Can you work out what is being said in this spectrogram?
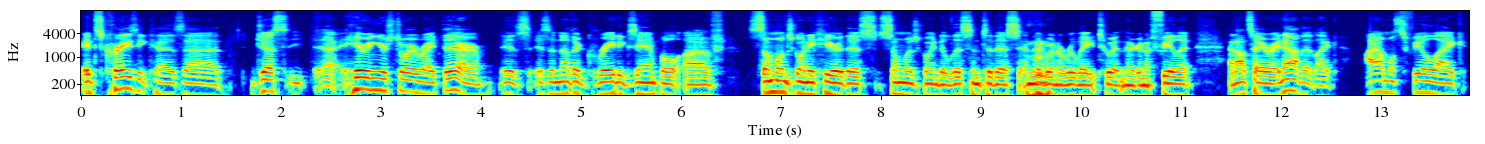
it's crazy because uh just uh, hearing your story right there is is another great example of someone's going to hear this someone's going to listen to this and they're Mhm. going to relate to it and they're going to feel it and i'll tell you right now that like i almost feel like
